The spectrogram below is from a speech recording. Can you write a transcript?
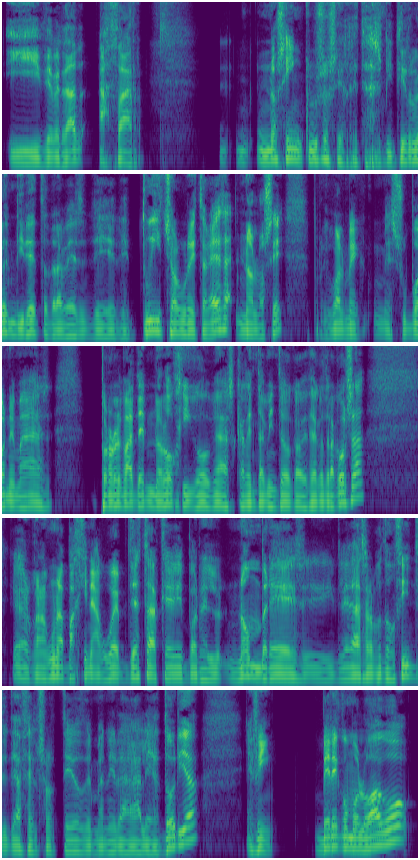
y de verdad azar no sé incluso si retransmitirlo en directo a través de, Twitch o alguna historia de esa, no lo sé, porque igual me, me, supone más problema tecnológico, más calentamiento de cabeza que otra cosa. Con alguna página web de estas que pone nombres y le das al botoncito y te hace el sorteo de manera aleatoria. En fin, veré cómo lo hago.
